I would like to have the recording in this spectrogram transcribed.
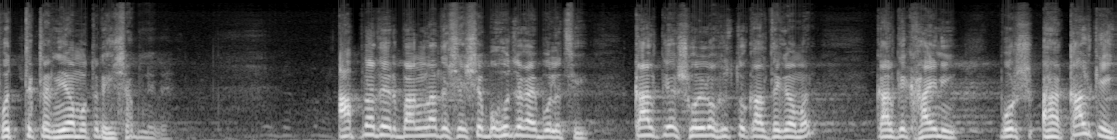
প্রত্যেকটা নিয়ামতের হিসাব নেবে। আপনাদের বাংলাদেশে এসে বহু জায়গায় বলেছি, কালকে শরীর অসুস্থ, কাল থেকে আমার, কালকে খাইনি, পরশু হ্যাঁ কালকেই।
